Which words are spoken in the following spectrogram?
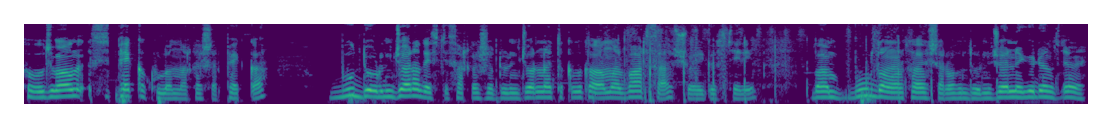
Kıvılcım alın. Pekka kullanın arkadaşlar. Pekka. Bu dördüncü ana destesi arkadaşlar. Dördüncü arana takılı kalanlar varsa şöyle göstereyim. Ben buradan arkadaşlar bakın dördüncü arana görüyorsunuz değil mi?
